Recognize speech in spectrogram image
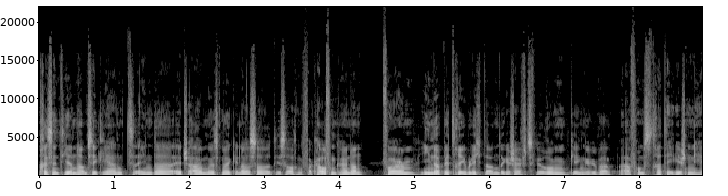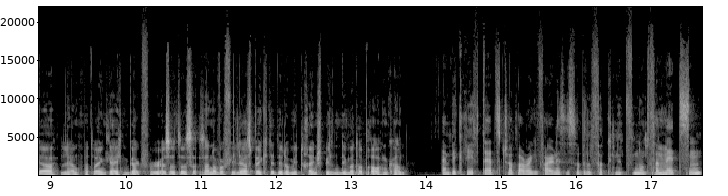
präsentieren haben sie gelernt, in der HR muss man genauso die Sachen verkaufen können. vor allem innerbetrieblich dann der Geschäftsführung gegenüber, auch vom strategischen her lernt man da in Gleichenberg viel. Also das sind einfach viele Aspekte, die da mit reinspielen, die man da brauchen kann. Ein Begriff, der jetzt schon ein paar Mal gefallen ist, ist so ein bisschen verknüpfen und vernetzen.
